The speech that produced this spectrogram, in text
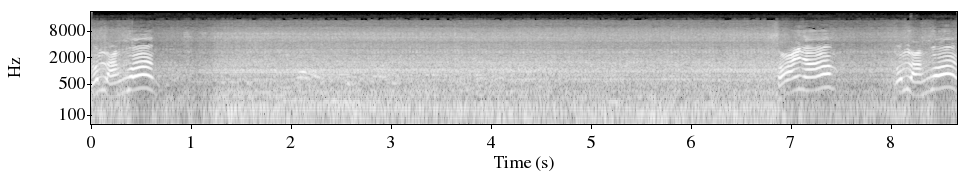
รถหลังว่างสายน้ำรถหลังว่าง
